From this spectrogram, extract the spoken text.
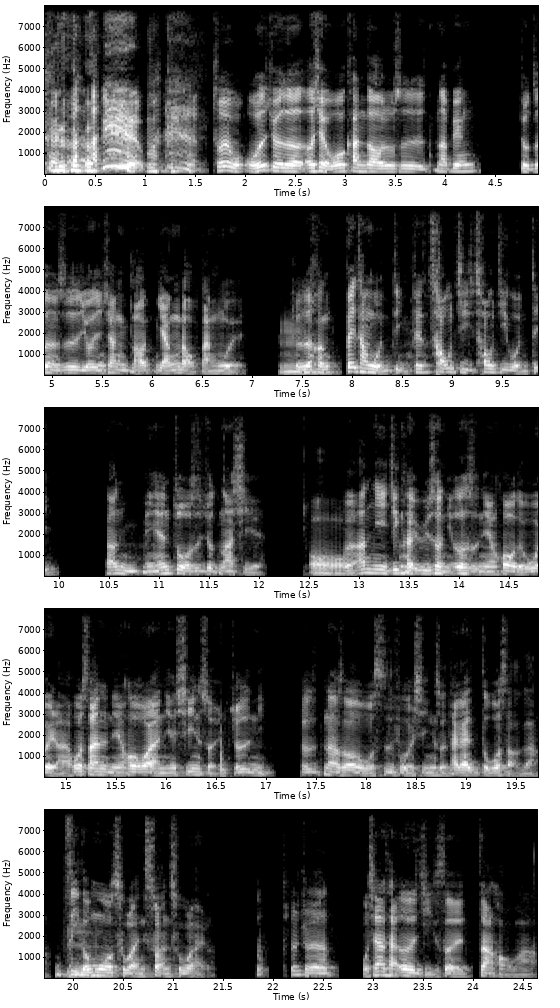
所以我我是觉得，而且我看到就是那边就真的是有点像老养老单位，就是嗯很非常稳定，非常超级超级稳定。然后你每天做的事就那些，对哦，啊，你已经可以预测你二十年后的未来，或三十年后未来你的薪水，就是你就是那时候我师傅的薪水大概是多少这样，你自己都摸嗯出来，你算出来了，就就觉得我现在才二十几岁，这样好吗？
